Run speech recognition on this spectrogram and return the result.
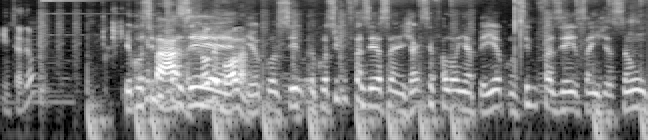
entendeu? Eu consigo massa, fazer, eu consigo, eu consigo fazer essa, já que você falou em API, eu consigo fazer essa injeção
